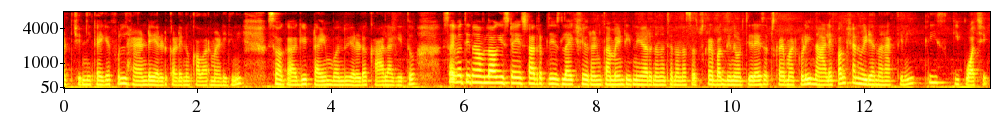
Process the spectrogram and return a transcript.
ಬಟ್ ಚಿನ್ನಿ ಕೈಗೆ ಫುಲ್ ಹ್ಯಾಂಡ್ ಎರಡು ಕಡೆನೂ ಕವರ್ ಮಾಡಿದ್ದೀನಿ. ಸೊ ಹಾಗಾಗಿ ಟೈಮ್ ಬಂದು ಎರಡು ಕಾಲಾಗಿತ್ತು ಸೊ ಇವತ್ತಿನ ವ್ಲಾಗ್ ಇಷ್ಟ ಇಷ್ಟ ಆದರೆ please like share and comment ಇನ್ನು ಯಾರು ನನ್ನ ಚಾನಲ್ನ ಸಬ್ಸ್ಕ್ರೈಬ್ ಆಗಿ ನೋಡ್ತಿದ್ರೆ ಸಬ್ಸ್ಕ್ರೈಬ್ ಮಾಡ್ಕೊಳ್ಳಿ. ನಾಳೆ ಫಂಕ್ಷನ್ ವೀಡಿಯೋನ ಹಾಕ್ತೀನಿ. ಪ್ಲೀಸ್ ಕೀಪ್ ವಾಚಿಂಗ್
